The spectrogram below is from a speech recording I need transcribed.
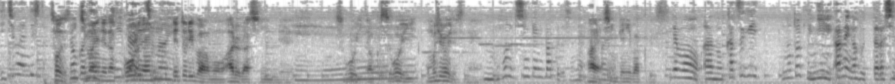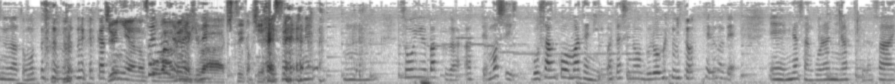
1万円でした。そうですね。なんか1万円でなんかゴールデ1万円。ンレトリバーもあるらしいんで、すごい、なんかすごい面白いですね。うん、ほんと真剣にバックですよね。はい、真剣にバックです。でも、あの、担ぎの時に雨が降ったら死ぬなと思ってたの。なんかジュニアの子が雨の日はきついかもしれないですね。うん、そういうバッグがあってもしご参考までに私のブログに載ってるので、えー皆さんご覧になってください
